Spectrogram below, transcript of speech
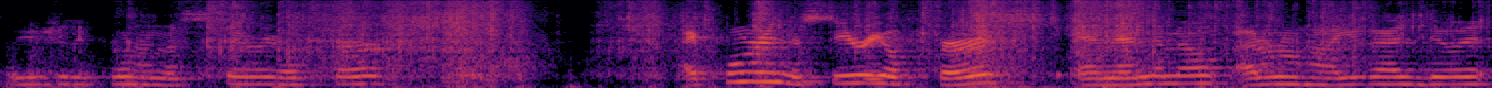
So usually pour in the cereal first. I pour in the cereal first and then the milk. I don't know how you guys do it,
